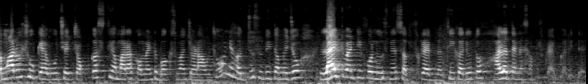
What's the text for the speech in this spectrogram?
તમારું શું કહેવું છે? ચોક્કસથી અમારા કમેન્ટ બોક્સમાં જણાવજો અને હજુ સુધી તમે જો લાઈવ ટ્વેન્ટી ફોર ન્યૂઝને સબસ્ક્રાઈબ નથી કર્યું, તો હાલ તેને સબસ્ક્રાઈબ કરી દેજો.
